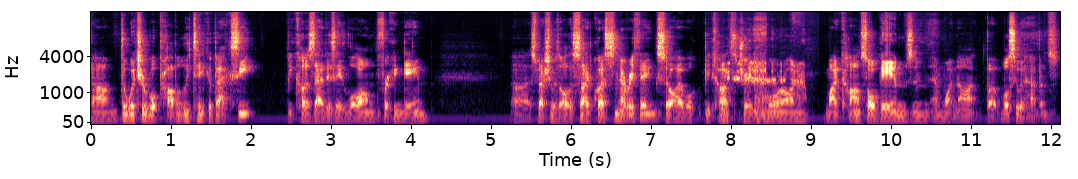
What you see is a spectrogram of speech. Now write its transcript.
Um, the witcher will probably take a back seat because that is a long freaking game uh, especially with all the side quests and everything. So i will be concentrating more on my console games and, and whatnot but we'll see what happens.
